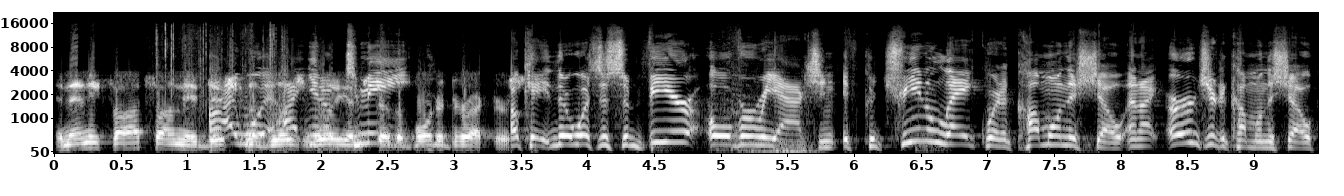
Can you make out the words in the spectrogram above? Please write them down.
And any thoughts on the addition would, of Liz I, Williams know, to, me, to, the board of directors? Okay, there was a severe overreaction. If Katrina Lake were to come on the show, and I urge her to come on the show,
